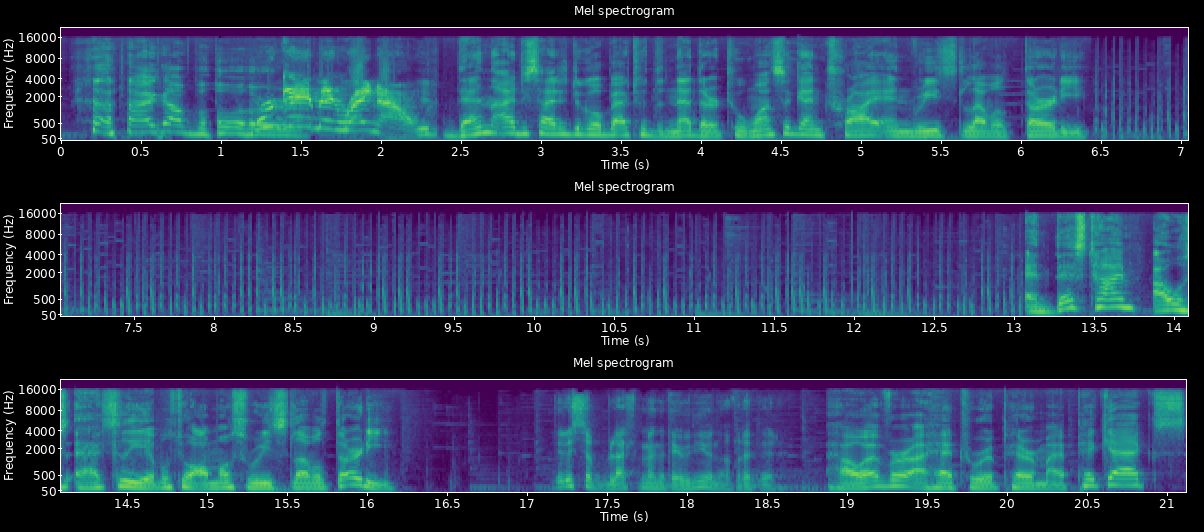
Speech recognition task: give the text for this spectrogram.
I got bored. We're gaming right now. Then I decided to go back to the nether to once again try and reach level 30. And this time, I was actually able to almost reach level 30. There is a black man reunion over there. However, I had to repair my pickaxe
